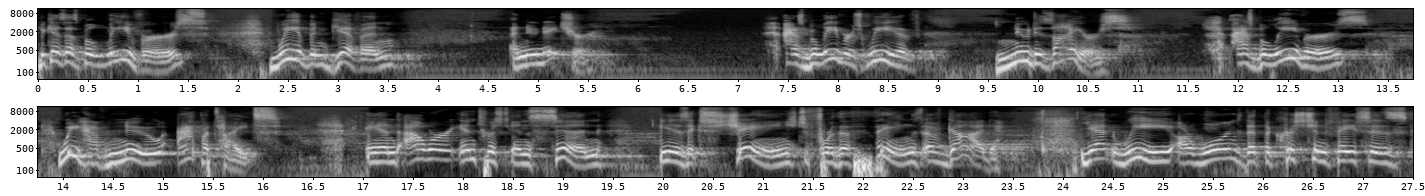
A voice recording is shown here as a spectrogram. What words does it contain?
Because as believers, we have been given a new nature. As believers, we have new desires. As believers, we have new appetites. And our interest in sin is exchanged for the things of God. Yet we are warned that the Christian faces,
